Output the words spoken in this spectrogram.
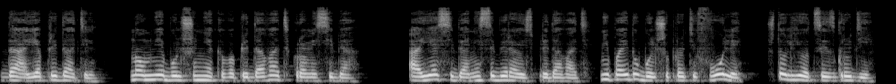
Да, я предатель, но мне больше некого предавать, кроме себя. А я себя не собираюсь предавать, не пойду больше против воли, что льется из груди.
